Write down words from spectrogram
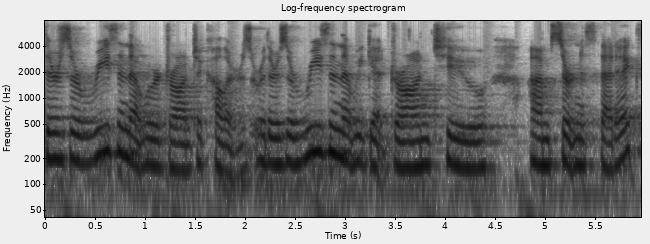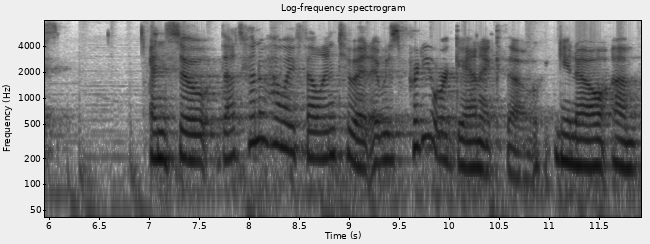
there's a reason that we're drawn to colors, or there's a reason that we get drawn to um, certain aesthetics. And so that's kind of how I fell into it. It was pretty organic, though. You know, um,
